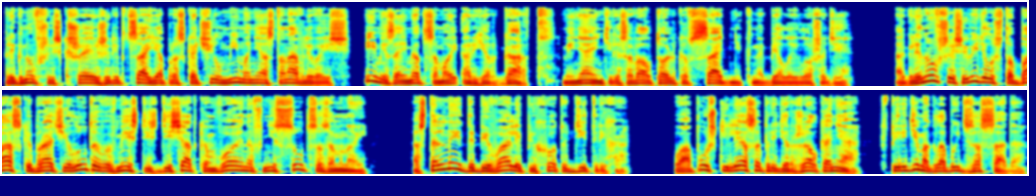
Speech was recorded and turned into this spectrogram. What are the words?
Пригнувшись к шее жеребца, я проскочил мимо, не останавливаясь. Ими займется мой арьергард. Меня интересовал только всадник на белой лошади. Оглянувшись, увидел, что Баск и братья Лутовы вместе с десятком воинов несутся за мной. Остальные добивали пехоту Дитриха. У опушки леса придержал коня. Впереди могла быть засада.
